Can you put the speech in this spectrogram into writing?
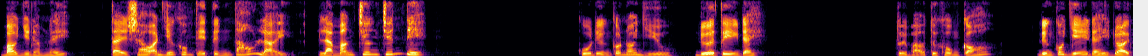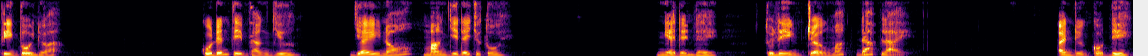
Bao nhiêu năm nay, Tại sao anh vẫn không thể tỉnh táo lại, Làm ăn chân chính đi? Cô đừng có nói nhiều. Đưa tiền đây. Tôi bảo tôi không có. Đừng có về đây đòi tiền tôi nữa. Cô đến tìm thằng Dương. Dạy nó mang gì đây cho tôi. Nghe đến đây, Tôi liền trợn mắt đáp lại. Anh đừng có đi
